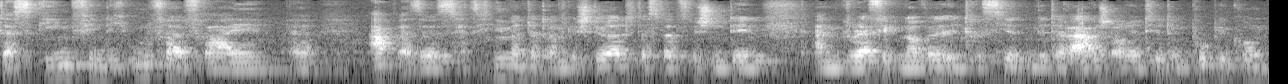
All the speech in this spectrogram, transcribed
das ging, finde ich, unfallfrei. Äh, ab. Also es hat sich niemand daran gestört, dass da zwischen den an Graphic Novel interessierten, literarisch orientierten Publikum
